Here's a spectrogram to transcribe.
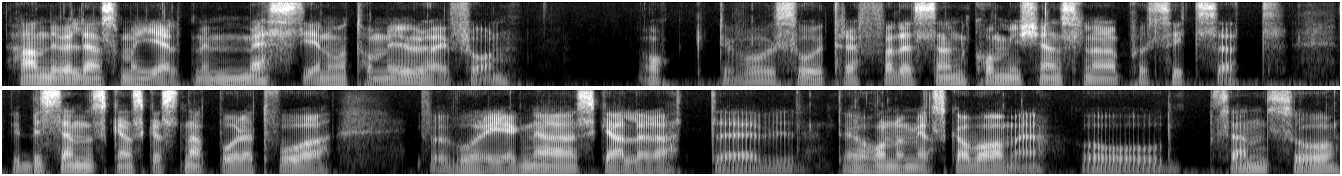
han är väl den som har hjälpt mig mest genom att ta mig ur härifrån. Det var väl så vi träffades. Sen kom ju känslorna på sitt sätt. Vi bestämde oss ganska snabbt båda två för våra egna skallar att eh, det är honom jag ska vara med. Och sen så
